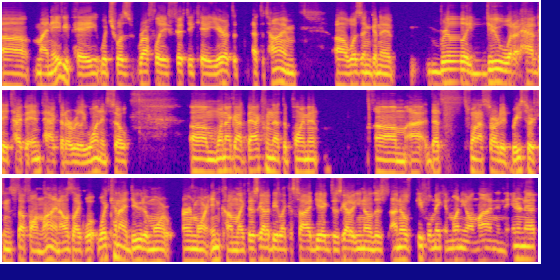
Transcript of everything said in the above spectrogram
uh, my Navy pay, which was roughly 50k a year at the at the time, uh, wasn't going to really do what have the type of impact that I really wanted. So um, when I got back from that deployment, um, I, that's when I started researching stuff online. I was like, what, what can I do to more earn more income? Like, there's got to be like a side gig. There's got to, you know, there's, I know of people making money online and the internet,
